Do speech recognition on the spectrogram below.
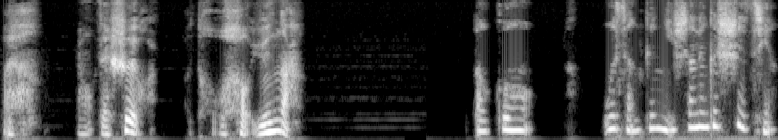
哎呀，让我再睡会儿，头好晕啊！老公，我想跟你商量个事情。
